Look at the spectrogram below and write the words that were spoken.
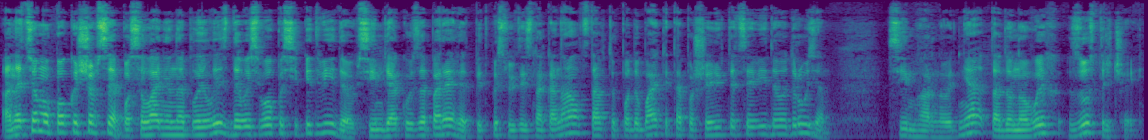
А на цьому поки що все. Посилання на плейлист дивись в описі під відео. Всім дякую за перегляд. Підписуйтесь на канал, ставте вподобайки та поширюйте це відео друзям. Всім гарного дня та до нових зустрічей!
